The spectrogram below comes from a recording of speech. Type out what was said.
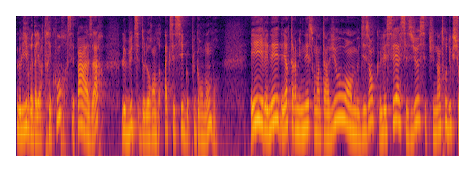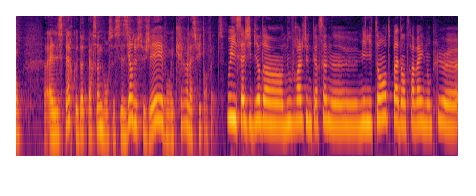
Le livre est d'ailleurs très court, c'est pas un hasard. Le but, c'est de le rendre accessible au plus grand nombre. Et Irénée, d'ailleurs, terminait son interview en me disant que l'essai, à ses yeux, c'est une introduction. Elle espère que d'autres personnes vont se saisir du sujet et vont écrire la suite en fait. Oui, il s'agit bien d'un ouvrage d'une personne euh, militante, pas d'un travail non plus euh,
